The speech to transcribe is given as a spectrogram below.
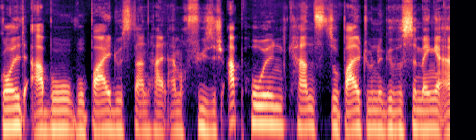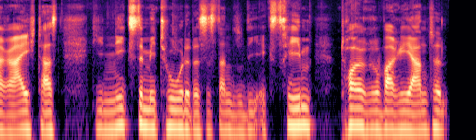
Gold-Abo, wobei du es dann halt einfach physisch abholen kannst, sobald du eine gewisse Menge erreicht hast. Die nächste Methode, das ist dann so die extrem teure Variante,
